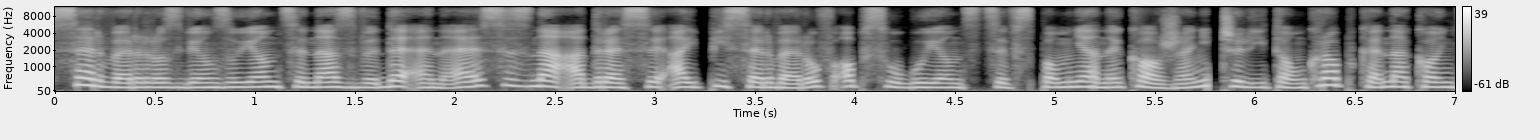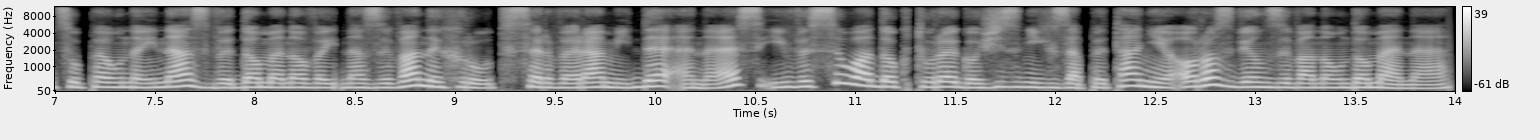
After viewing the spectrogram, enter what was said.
Serwer rozwiązujący nazwy DNS zna adresy IP serwerów obsługujący wspomniany korzeń, czyli tą kropkę na końcu pełnej nazwy domenowej nazywanych root serwerami DNS i wysyła do któregoś z nich zapytanie o rozwiązywaną domenę.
